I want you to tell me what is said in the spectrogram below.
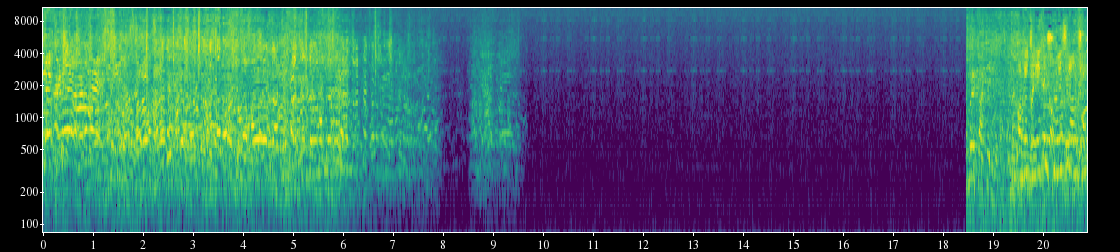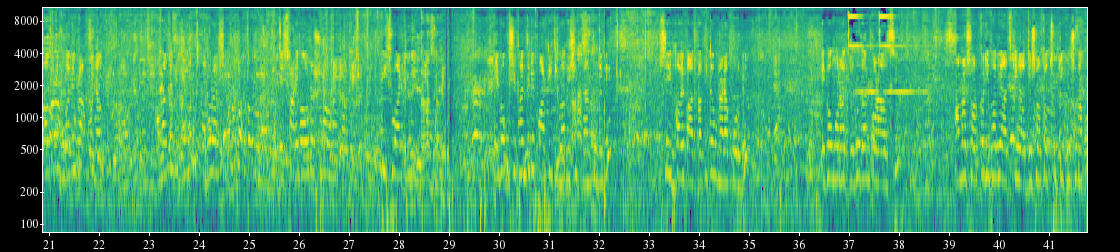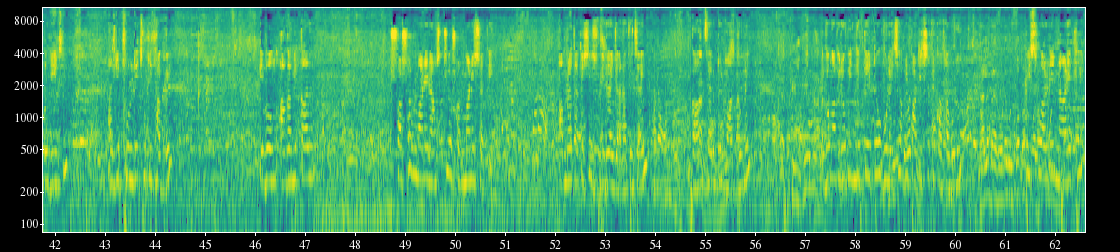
আমার কাছে খবর আসে যে সাড়ে বারোটার সময় ওনার এবং সেখান থেকে পার্টি যেভাবে সিদ্ধান্ত নেবে সেইভাবে বাদ বাকিটা ওনারা করবে। এবং ওনার যোগদান করা আছে। আমরা সরকারিভাবে আজকে রাজ্য সরকার ছুটি ঘোষণা করে দিয়েছি। আজকে ফুল ডে ছুটি থাকবে। এবং আগামীকাল সসম্মানে রাষ্ট্রীয় সম্মানের সাথে আমরা তাকে শেষ বিদায় জানাতে চাই গান স্যালুটের মাধ্যমে। এবং আমি রবীন্দ্রকে এটাও বলেছি আপনি পার্টির সাথে কথা বলুন। পিস ওয়ার্ল্ডে না রেখে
